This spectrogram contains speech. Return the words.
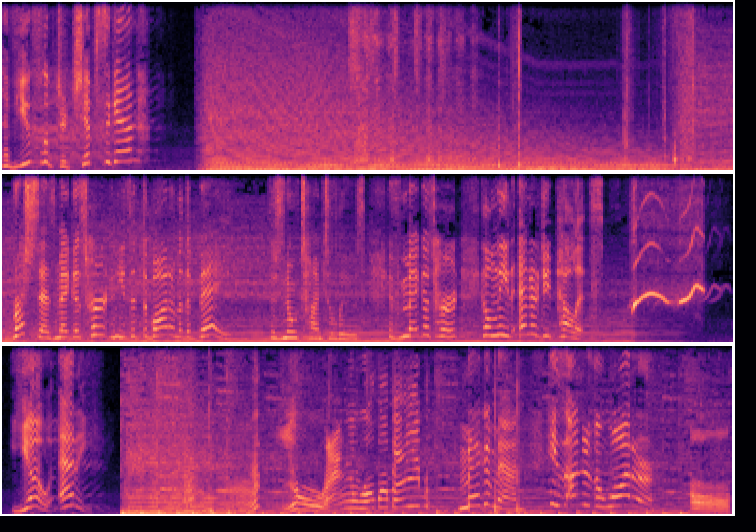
Have you flipped your chips again? Rush says Mega's hurt and he's at the bottom of the bay. There's no time to lose. If Mega's hurt, he'll need energy pellets. Yo, Eddie! You rang, Robo Babe? Mega Man, he's under the water! Oh,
